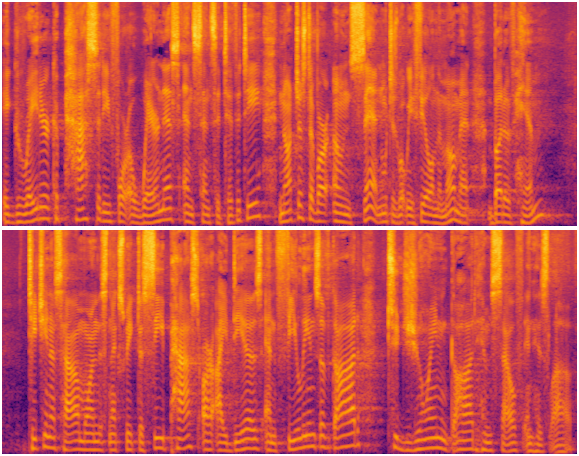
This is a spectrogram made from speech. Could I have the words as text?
a greater capacity for awareness and sensitivity, not just of our own sin, which is what we feel in the moment, but of Him. Teaching us how, more on this next week, to see past our ideas and feelings of God to join God Himself in His love.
